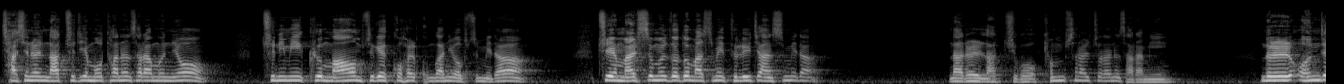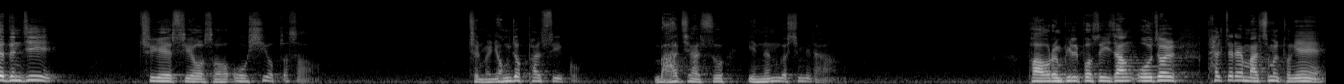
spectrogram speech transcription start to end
자신을 낮추지 못하는 사람은요, 주님이 그 마음속에 거할 공간이 없습니다. 주의 말씀을 들어도 말씀이 들리지 않습니다. 나를 낮추고 겸손할 줄 아는 사람이 늘 언제든지 주 예수여서 오시옵소서 주님을 영접할 수 있고 맞이할 수 있는 것입니다. 바울은 빌보스 2장 5절 8절의 말씀을 통해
